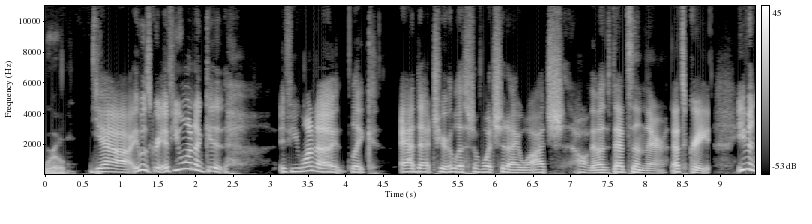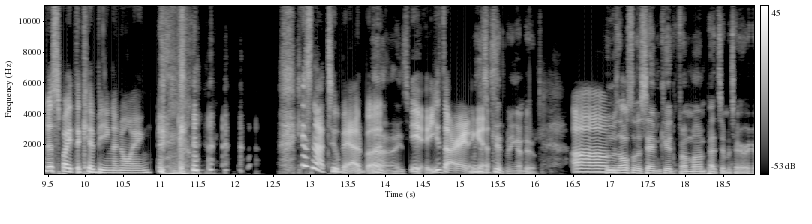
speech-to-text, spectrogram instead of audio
world. yeah it was great if you want to get if you want to like add that to your list of what should i watch oh that, that's in there that's great even despite the kid being annoying he's not too bad but Yeah, he's, yeah, he's, all right I i mean, he's guess kid. What are you gonna do? um Who was also the same kid from um, Pet Sematary.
